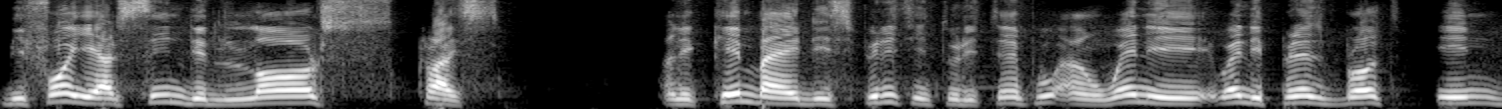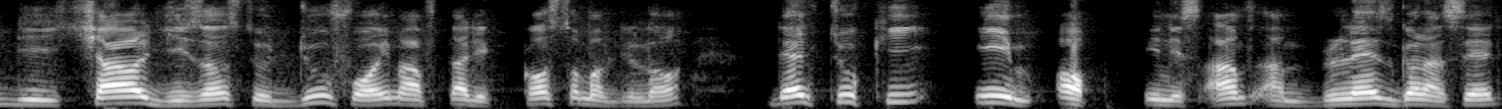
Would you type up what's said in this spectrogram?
before he had seen the Lord's Christ. And he came by the Spirit into the temple, and when he when the parents brought in the child Jesus to do for him after the custom of the law, then took he him up in his arms and blessed God and said,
